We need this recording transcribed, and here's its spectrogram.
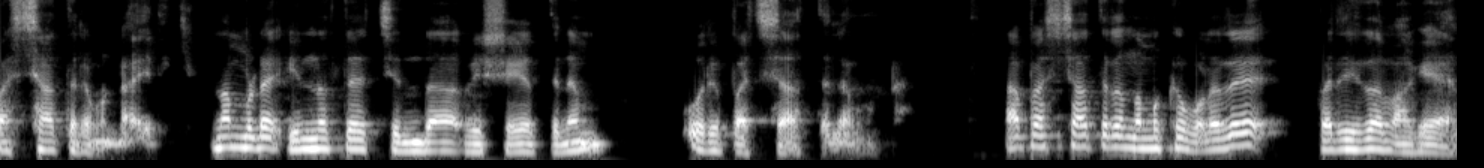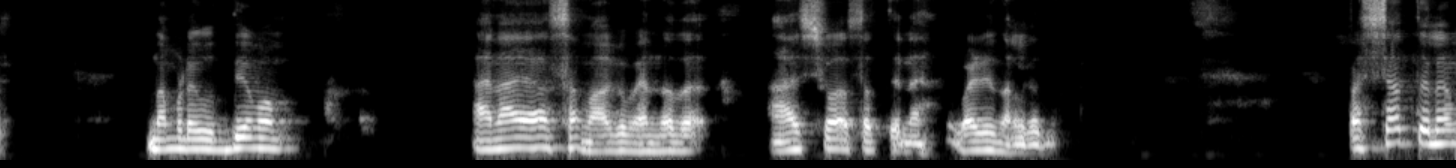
പശ്ചാത്തലമുണ്ടായിരിക്കും. നമ്മുടെ ഇന്നത്തെ ചിന്താ വിഷയത്തിനും ഒരു പശ്ചാത്തലമുണ്ട്. ആ പശ്ചാത്തലം നമുക്ക് വളരെ പരിചിതമാകയാൽ നമ്മുടെ ഉദ്യമം അനായാസമാകുമെന്നത് ആശ്വാസത്തിന് വഴി നൽകുന്നു. പശ്ചാത്തലം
